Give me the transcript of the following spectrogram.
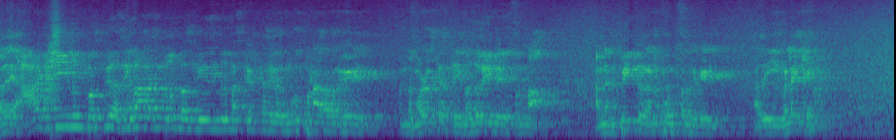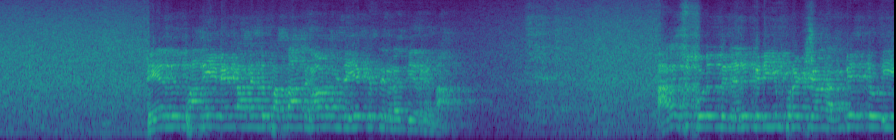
அதை ஆட்சியிலும் பங்கு அதிகாரத்திலும் பங்கு என்று மக்கள் தலைவர் மூப்பனார் அவர்கள் அந்த முழக்கத்தை மதுரையிலே சொன்னார். அண்ணன் பீட்டர் அல்போன்ஸ் அவர்கள் அதை விளக்கினார். தேர்தல் பாதையை வேண்டாம் என்று பத்தாண்டு காலம் இந்த இயக்கத்தை நடத்தியவர்கள் நான் அரசு கொடுத்த நெருக்கடியும் புரட்சியாளர் அம்பேத்கருடைய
